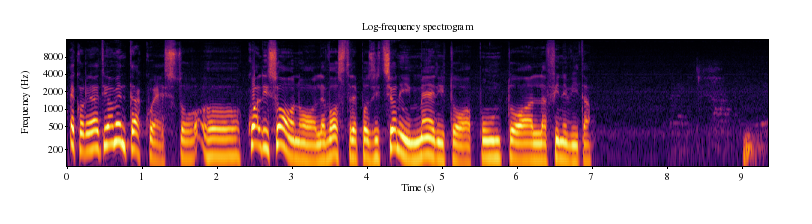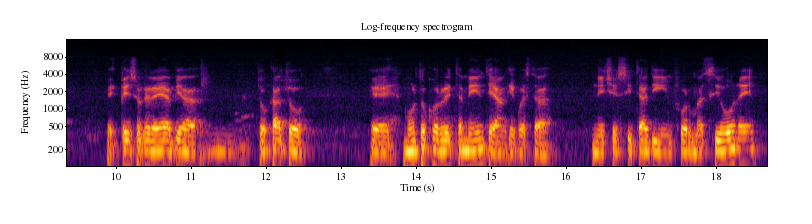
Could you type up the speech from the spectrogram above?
Ecco, relativamente a questo, eh, quali sono le vostre posizioni in merito appunto al fine vita? Beh, penso che lei abbia toccato eh, molto correttamente anche questa necessità di informazione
